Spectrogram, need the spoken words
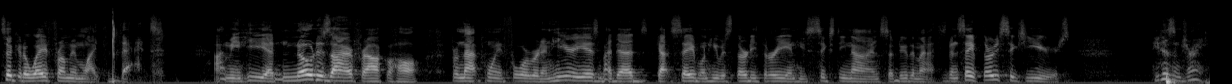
took it away from him like that. I mean, he had no desire for alcohol from that point forward. And here he is. My dad got saved when he was 33 and he's 69, so do the math. He's been saved 36 years. He doesn't drink.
